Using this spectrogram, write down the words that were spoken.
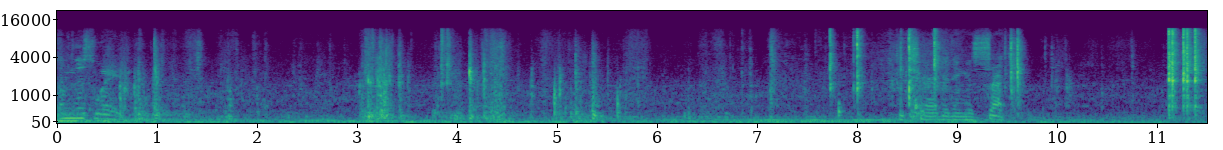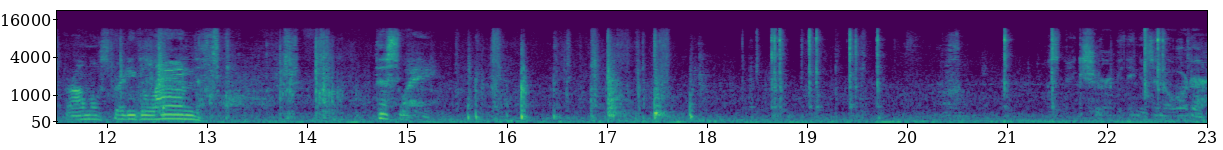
Come this way. Make sure everything is set. We're almost ready to land this way. Let's make sure everything is in order.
